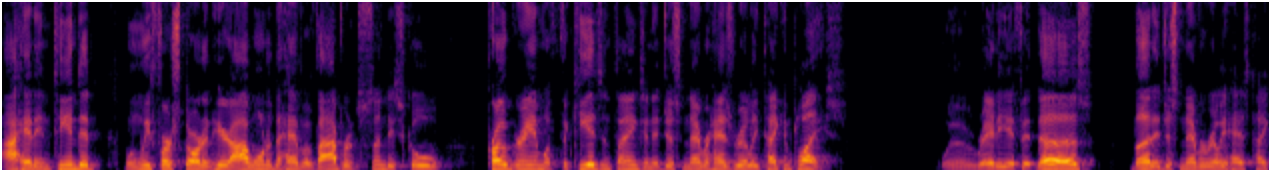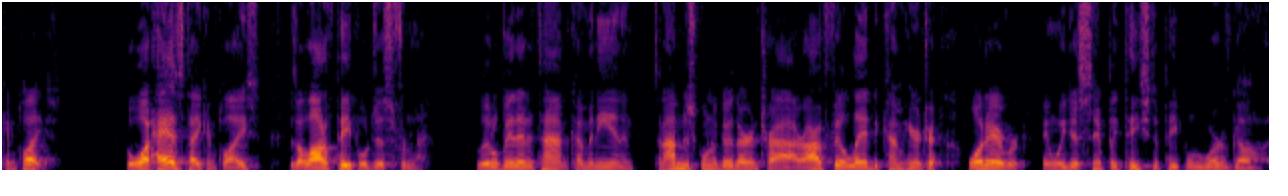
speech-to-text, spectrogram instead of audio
I had intended when we first started here, I wanted to have a vibrant Sunday school program with the kids and things, and it just never has really taken place. We're ready if it does, but it just never really has taken place. But what has taken place is a lot of people just from a little bit at a time coming in and saying, I'm just going to go there and try, or I feel led to come here and try, whatever. And we just simply teach the people the Word of God.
